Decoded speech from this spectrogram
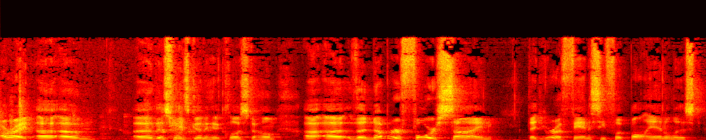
All right. Uh, um, uh, this one's going to hit close to home. Uh, uh, the number four sign that you're a fantasy football analyst.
